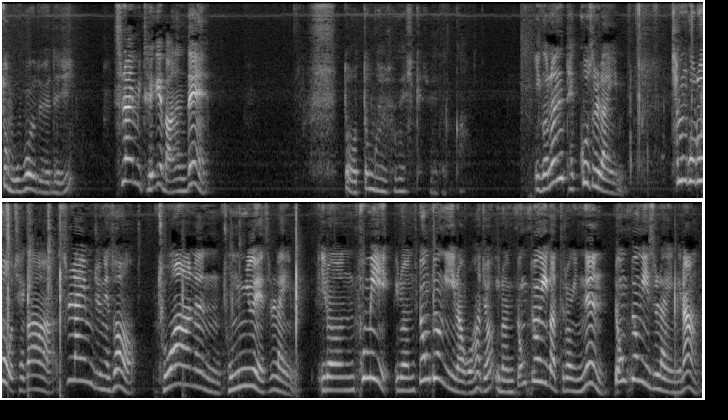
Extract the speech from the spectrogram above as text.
또 뭐 보여줘야 되지? 슬라임이 되게 많은데 또 어떤 것을 소개시켜줘야 될까? 이거는 데코 슬라임. 참고로 제가 슬라임 중에서 좋아하는 종류의 슬라임 이런 foam이, 이런 뿅뿅이라고 하죠? 이런 뿅뿅이가 들어있는 뿅뿅이 슬라임이랑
